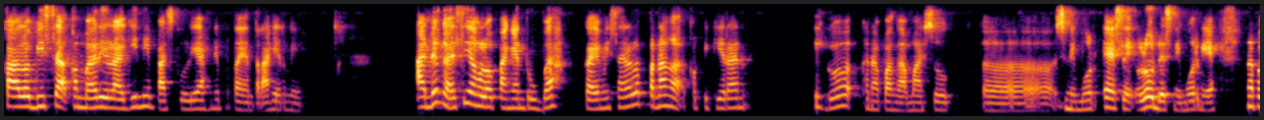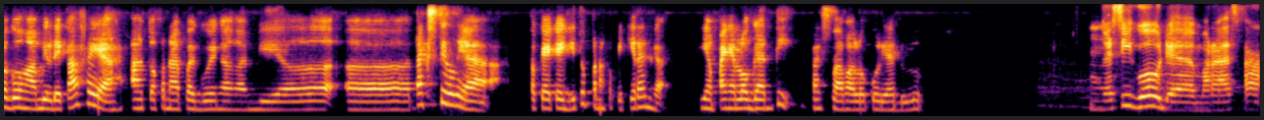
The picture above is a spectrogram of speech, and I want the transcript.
kalau bisa kembali lagi nih pas kuliah nih pertanyaan terakhir nih ada nggak sih yang lo pengen rubah kayak misalnya lo pernah nggak kepikiran ih gue kenapa nggak masuk uh, seni murni eh lo udah seni murni ya kenapa gue ngambil DKV ya atau kenapa gue nggak ngambil uh, tekstil ya atau kayak kayak gitu pernah kepikiran nggak yang pengen lo ganti pas selama lo kuliah dulu? Enggak sih, gue udah merasa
